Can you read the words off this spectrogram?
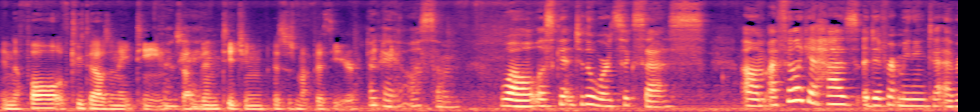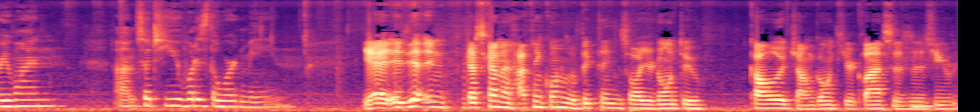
in the fall of 2018. Okay. So I've been teaching. This is my fifth year. Okay, awesome. Well, let's get into the word success. Um, I feel like it has a different meaning to everyone. Um, so, to you, what does the word mean? Yeah, it, and that's kind of I think one of the big things while you're going through college, I'm going through your classes, is you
